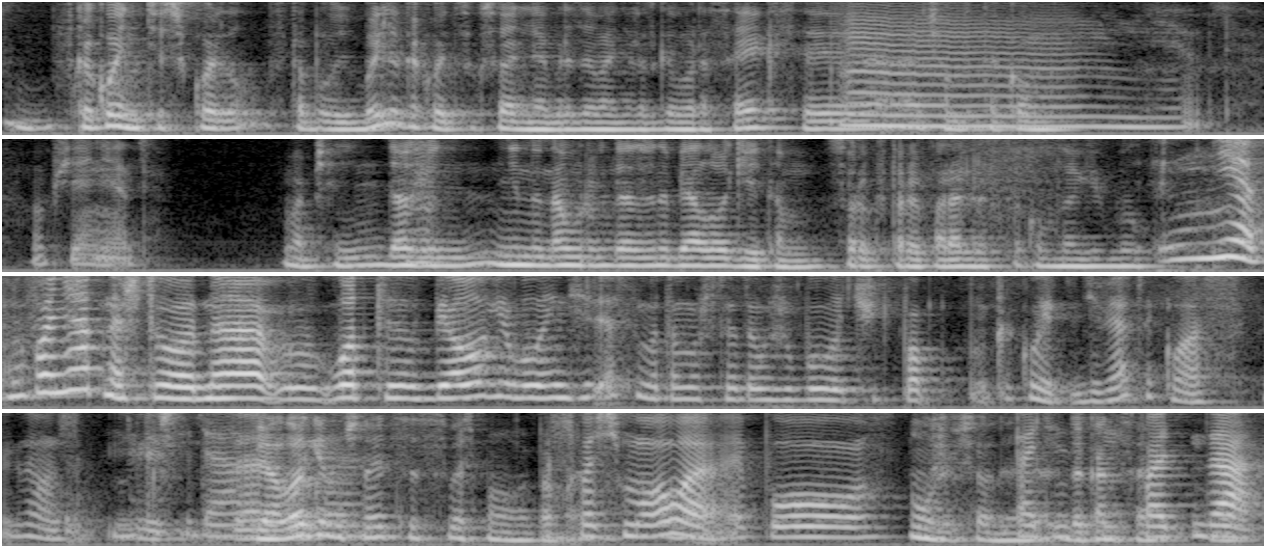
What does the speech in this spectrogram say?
В какой-нибудь из школ с тобой были какое-то сексуальное образование, разговор о сексе, о чем-то таком? Нет, вообще нет. Вообще даже не на, на уровне, даже на биологии, там 42-й параграф, как у многих был. Нет, ну понятно, что на вот биология была интересна, потому что это уже было чуть по какой это девятый класс, когда он. Мне кажется, да. Биология это- начинается с восьмого. С по-моему. восьмого по Ну, уже все, да, По до- до, одиннадцатый. конца. По- да.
